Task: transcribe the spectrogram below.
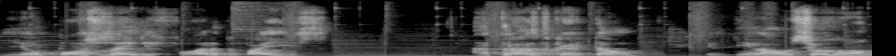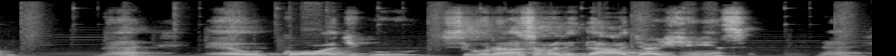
e eu posso usar ele fora do país. Atrás do cartão, ele tem lá o seu nome, né? É o código de segurança, validade, agência, né?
